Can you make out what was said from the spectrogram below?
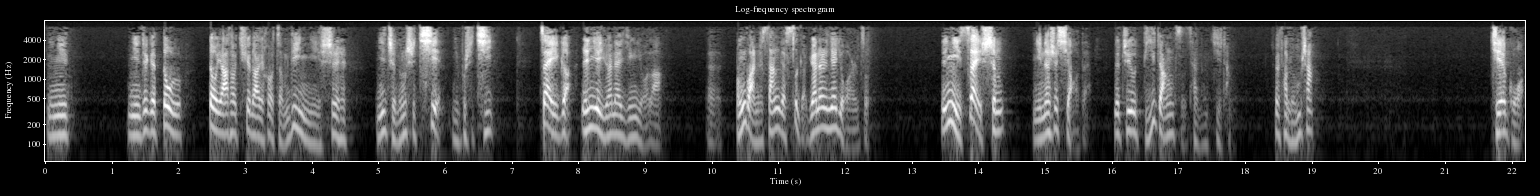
你，你这个窦窦丫头去了以后怎么地？你是？你只能是妾，你不是妻。再一个，人家原来已经有了，呃，甭管是三个四个，原来人家有儿子。你再生，你那是小的，那只有嫡长子才能继承，所以他轮不上。结果，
